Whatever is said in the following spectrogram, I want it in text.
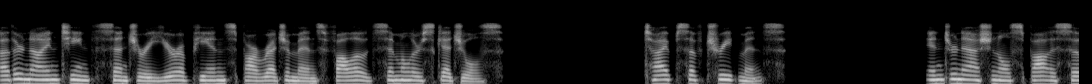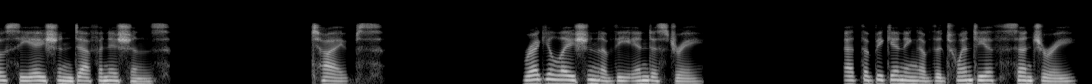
Other 19th century European spa regimens followed similar schedules. Types of treatments International Spa Association definitions Types Regulation of the industry At the beginning of the 20th century,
